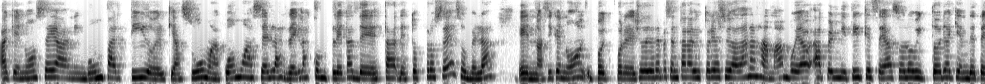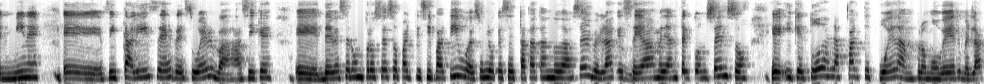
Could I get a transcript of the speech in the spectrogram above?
a que no sea ningún partido el que asuma cómo hacer las reglas completas de, esta, de estos procesos, ¿verdad? Eh, así que no, por, el hecho de representar a Victoria Ciudadana, jamás voy a, permitir que sea solo Victoria quien determine, eh, fiscalice, resuelva Así que eh, debe ser un proceso participativo, eso es lo que se está tratando de hacer, ¿verdad? Que mm. sea mediante el consenso eh, y que todas las partes puedan promover, ¿verdad?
